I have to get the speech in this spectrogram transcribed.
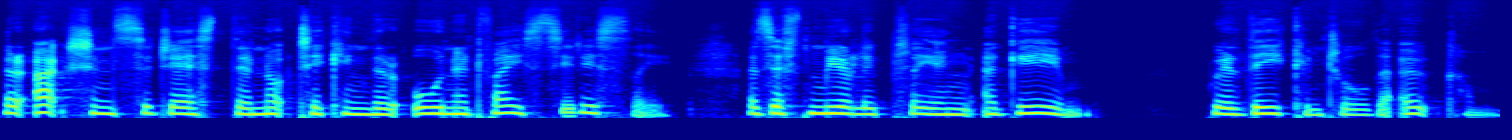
Their actions suggest they're not taking their own advice seriously, as if merely playing a game where they control the outcome.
